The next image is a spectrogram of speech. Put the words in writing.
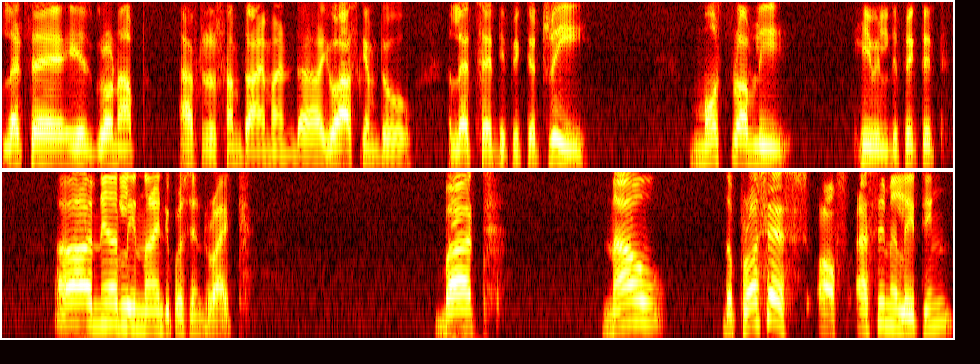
Let's say he has grown up after some time and uh, you ask him to, let's say, depict a tree, most probably he will depict it uh, nearly ninety percent right. But now the process of assimilating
